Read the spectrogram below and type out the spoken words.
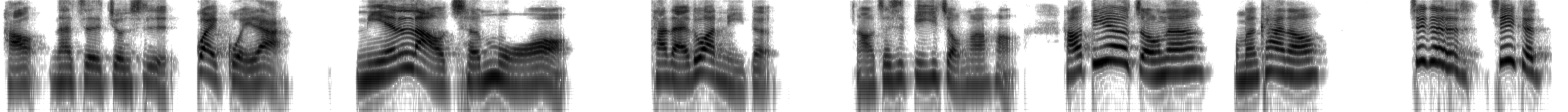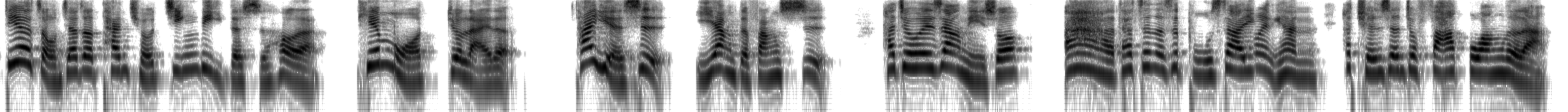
好，那这就是怪鬼啦，年老成魔，他来乱你的。好，这是第一种啊，哈。好，第二种呢，我们看哦，这个这个第二种叫做贪求经历的时候啊，天魔就来了，他也是一样的方式，他就会让你说啊，他真的是菩萨，因为你看他全身就发光了啦，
